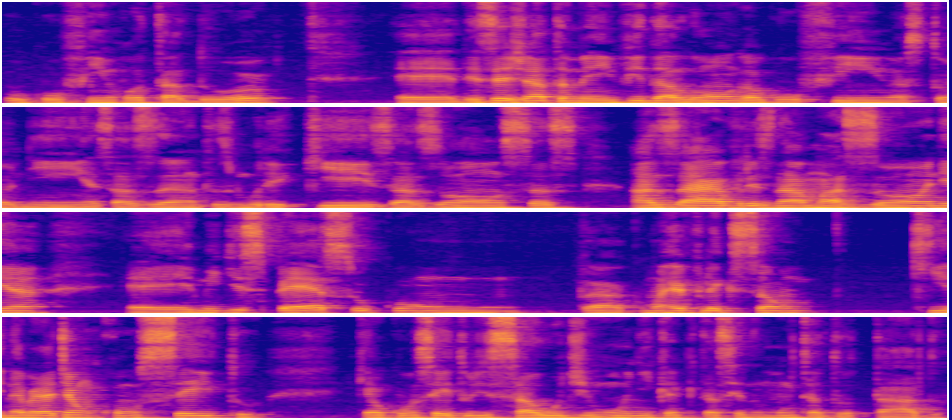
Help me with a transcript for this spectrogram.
o Golfinho Rotador é, desejar também vida longa ao golfinho, às toninhas, às antas, muriquis, às onças, às árvores na Amazônia. É, me despeço com, pra, com uma reflexão que, na verdade, é um conceito, que é o conceito de saúde única, que está sendo muito adotado,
